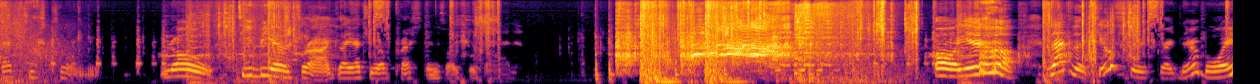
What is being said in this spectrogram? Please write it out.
That keeps killing you. No, TBN frags. I actually love Preston, so I feel bad. Oh yeah, that's a kill streak right there, boy.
